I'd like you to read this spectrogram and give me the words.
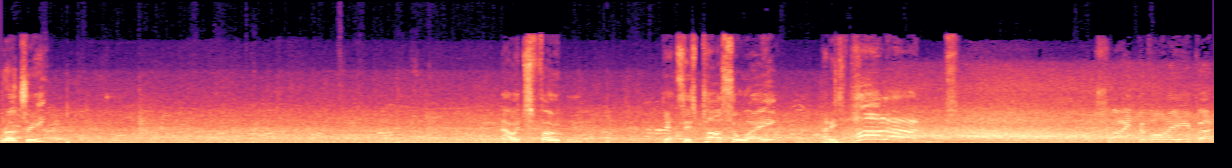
Rodri. Now it's Foden. Gets his pass away, and he's Haaland! But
